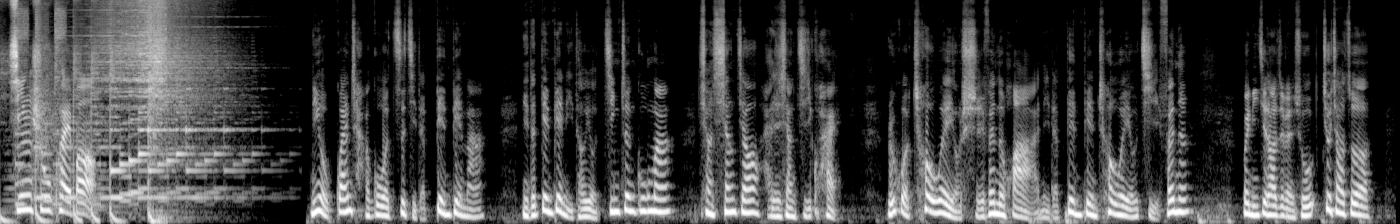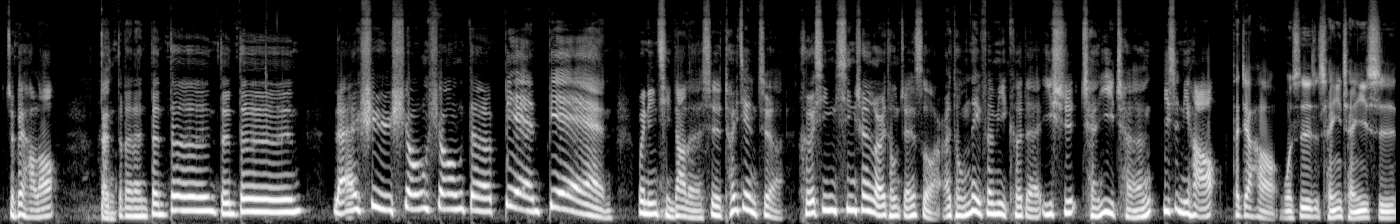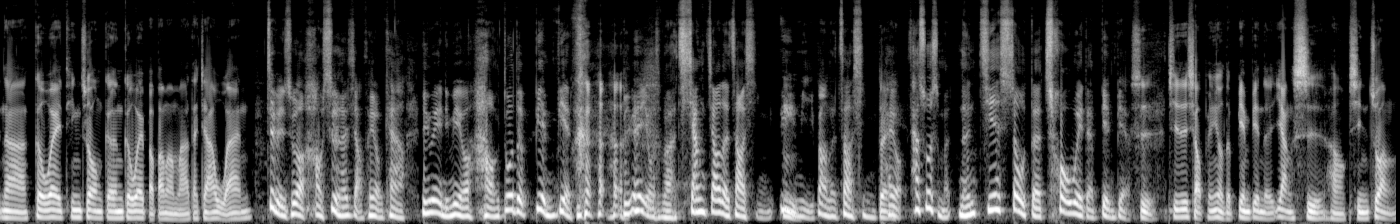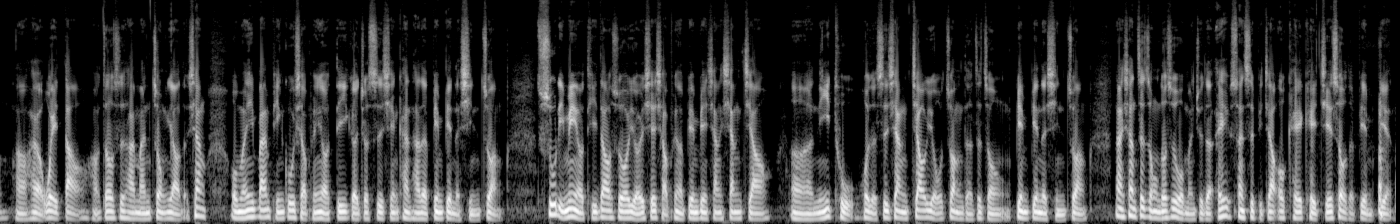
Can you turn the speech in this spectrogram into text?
新书快报，你有观察过自己的便便吗？你的便便里头有金针菇吗？像香蕉还是像鸡块？如果臭味有十分的话，你的便便臭味有几分呢？为您介绍这本书，就叫做准备好喽！噔噔噔噔噔噔噔，来势汹汹的便便。为您请到的是推荐者核心新生儿童诊所儿童内分泌科的医师陈义成医师，你好。大家好，我是陈奕陈医师。那各位听众跟各位爸爸妈妈，大家午安。这本书啊，好适合小朋友看啊，因为里面有好多的便便，里面有什么香蕉的造型、玉米棒的造型，对还有他说什么能接受的臭味的便便。是，其实小朋友的便便的样式、哈形状、哈还有味道、哈都是还蛮重要的。像我们一般评估小朋友，第一个就是先看他的便便的形状。书里面有提到说，有一些小朋友便便像香蕉。呃，泥土或者是像焦油状的这种便便的形状，那像这种都是我们觉得哎、算是比较 OK 可以接受的便便。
